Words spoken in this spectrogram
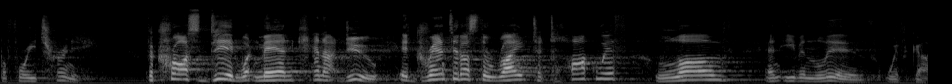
but for eternity. The cross did what man cannot do. It granted us the right to talk with, love, and even live with God.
